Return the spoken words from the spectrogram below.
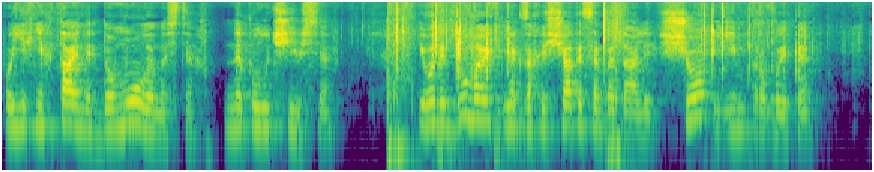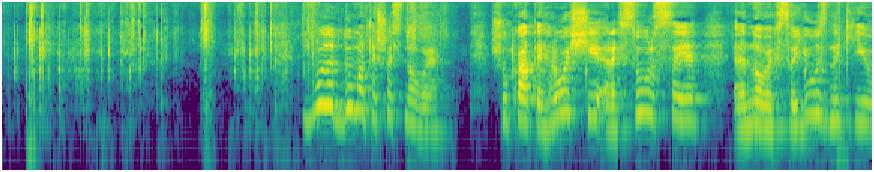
по їхніх тайних домовленостях не получився. І вони думають, як захищати себе далі. Що їм робити? Будуть думати щось нове. Шукати гроші, ресурси, е, нових союзників.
